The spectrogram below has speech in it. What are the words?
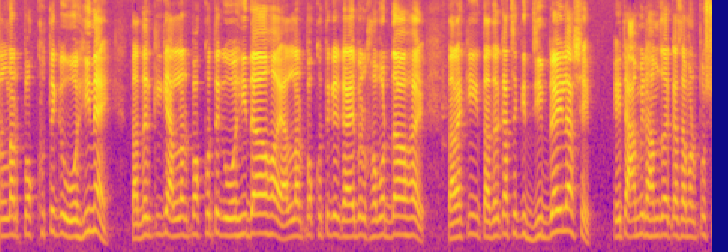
আল্লাহর পক্ষ থেকে ওহি নেয়? তাদেরকে কি আল্লাহর পক্ষ থেকে ওহি দেওয়া হয়? আল্লাহর পক্ষ থেকে গায়েবের খবর দেওয়া হয়? তারা কি তাদের কাছে কি জিব্রাইল আসে? এটা আমির হামজার কাছে আমার প্রশ্ন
